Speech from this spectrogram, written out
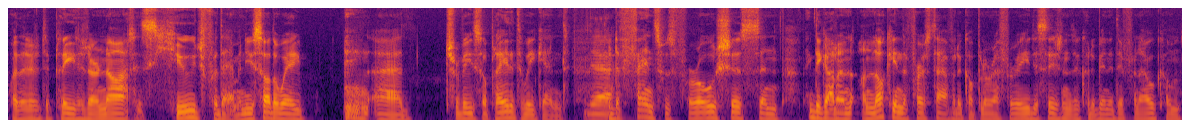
whether they're depleted or not, is huge for them. And you saw the way uh, Treviso played at the weekend. Yeah. Their defence was ferocious, and I think they got un- unlucky in the first half with a couple of referee decisions. It could have been a different outcome.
